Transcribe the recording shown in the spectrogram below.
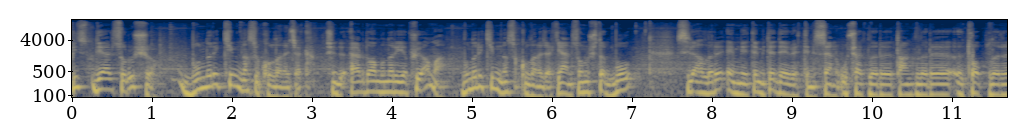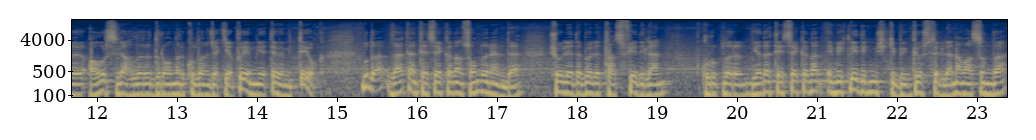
biz diğer soru şu. Bunları kim nasıl kullanacak? Şimdi Erdoğan bunları yapıyor ama bunları kim nasıl kullanacak? Yani sonuçta bu silahları emniyete MİT'e devrettiniz. Yani uçakları, tankları, topları, ağır silahları, dronları kullanacak yapı emniyette ve MİT'te yok. Bu da zaten TSK'dan son dönemde şöyle ya da böyle tasfiye edilen grupların ya da TSK'dan emekli edilmiş gibi gösterilen ama aslında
